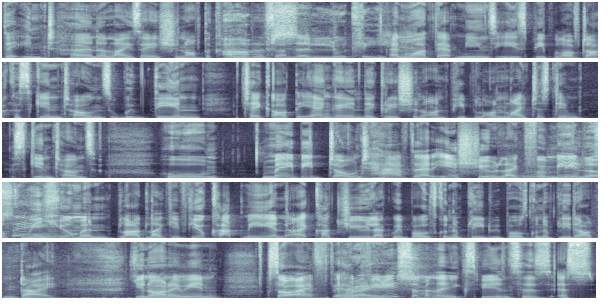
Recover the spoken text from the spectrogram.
the internalization of the colorism. Absolutely. And what that means is people of darker skin tones would then take out the anger and the aggression on people on lighter skin tones who maybe don't have that issue. Like for me, look, same. we human blood. Like if you cut me and I cut you, like we're both gonna bleed. We're both gonna bleed out and die. You know what I mean? So I've had right. very similar experiences as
